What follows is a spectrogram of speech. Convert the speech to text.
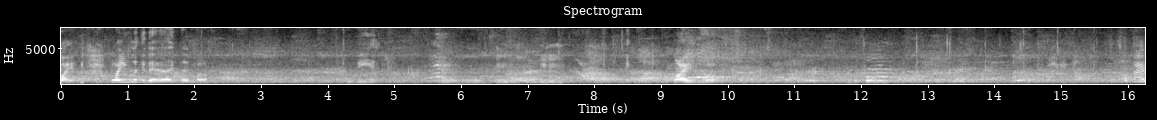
Why, why you looking at it like that, Mom? bed. Mm-hmm. Quiet, look. Okay.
